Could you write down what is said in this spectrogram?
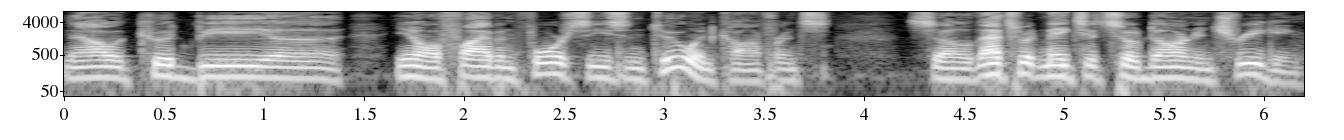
Now it could be, uh, you know, a five and four season too in conference. So that's what makes it so darn intriguing.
